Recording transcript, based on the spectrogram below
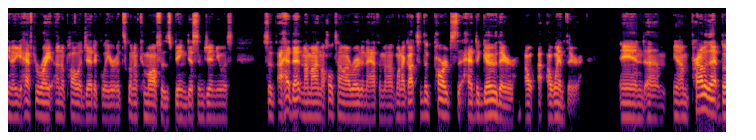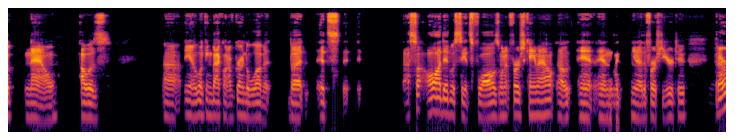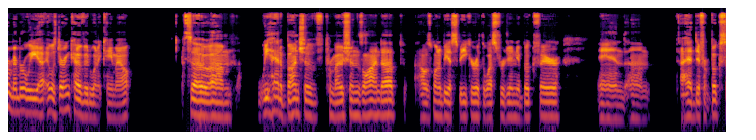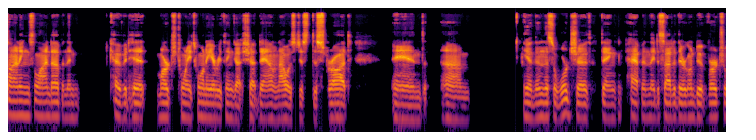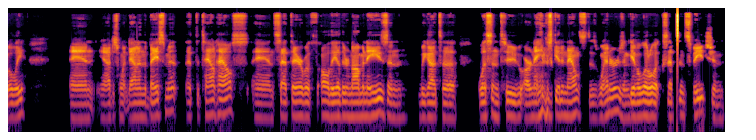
"You know, you have to write unapologetically, or it's going to come off as being disingenuous." So I had that in my mind the whole time I wrote Anathema. When I got to the parts that had to go there, I, I went there, and um, you know, I'm proud of that book now. I was, uh, you know, looking back on, I've grown to love it, but it's. It, I saw all I did was see its flaws when it first came out, uh, and and like you know the first year or two. But I remember we uh, it was during COVID when it came out, so um, we had a bunch of promotions lined up. I was going to be a speaker at the West Virginia Book Fair, and um, I had different book signings lined up, and then COVID hit March 2020. Everything got shut down, and I was just distraught. And um, yeah, then this award show thing happened. They decided they were going to do it virtually. And you know, I just went down in the basement at the townhouse and sat there with all the other nominees, and we got to listen to our names get announced as winners and give a little acceptance speech, and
